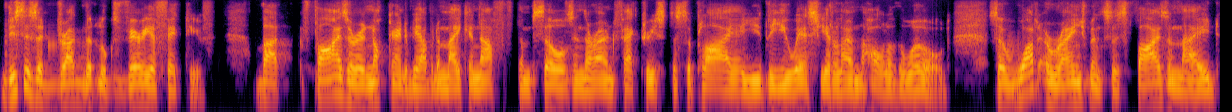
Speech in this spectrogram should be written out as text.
This is a drug that looks very effective, but Pfizer are not going to be able to make enough themselves in their own factories to supply the US, yet alone the whole of the world. So, what arrangements has Pfizer made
